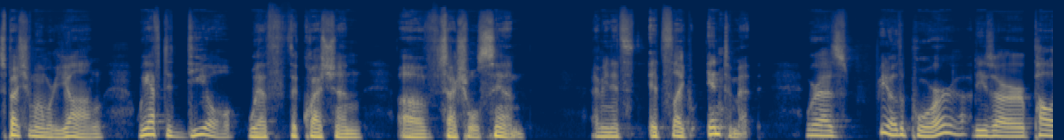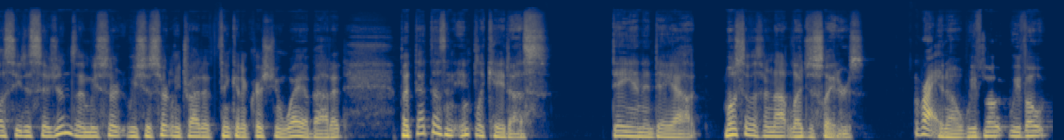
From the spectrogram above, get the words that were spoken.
especially when we're young, we have to deal with the question of sexual sin. I mean, it's it's like intimate. Whereas, you know, the poor, these are policy decisions, and we cer- we should certainly try to think in a Christian way about it. But that doesn't implicate us day in and day out. Most of us are not legislators. Right. You know, we vote we vote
